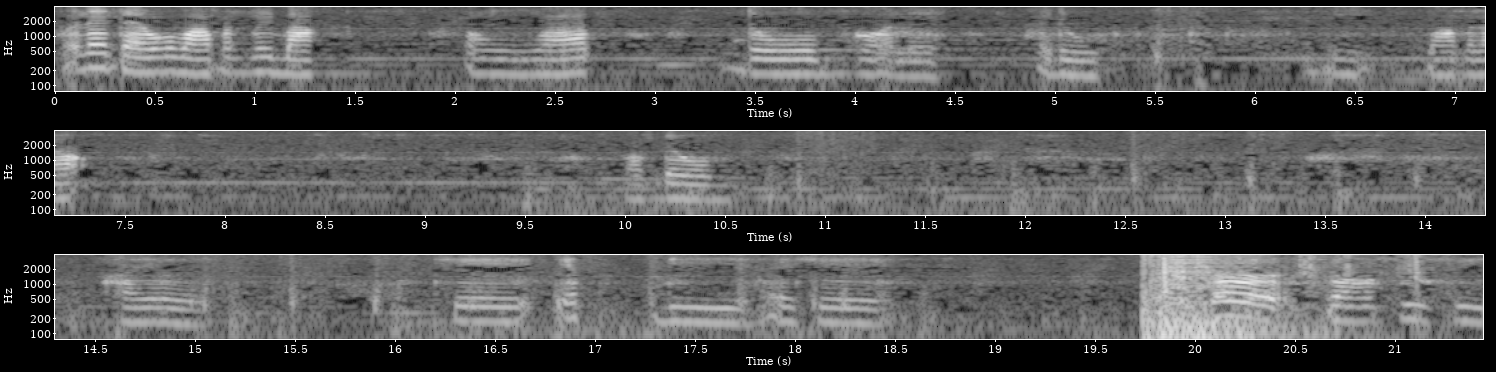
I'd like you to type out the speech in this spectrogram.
ไม่แน่ใจว่าวาร์ปมันไม่บักต้องวาร์ปโดมก่อนเลย ให้ดู นี่วางมาแล้ววาร์ปโดม ใครเอ่ย K F D ไอ K เออสองสี่สี่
